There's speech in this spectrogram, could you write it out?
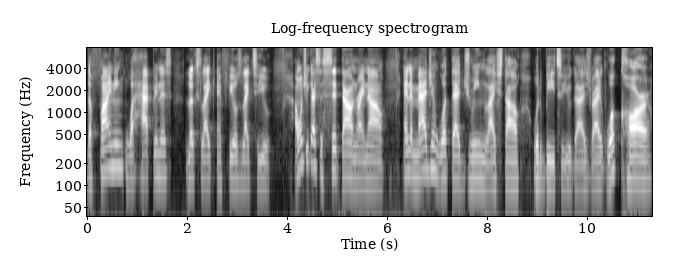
defining what happiness looks like and feels like to you. I want you guys to sit down right now and imagine what that dream lifestyle would be to you guys, right? What car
